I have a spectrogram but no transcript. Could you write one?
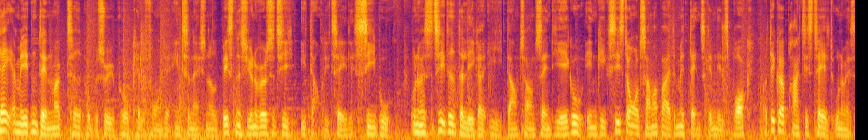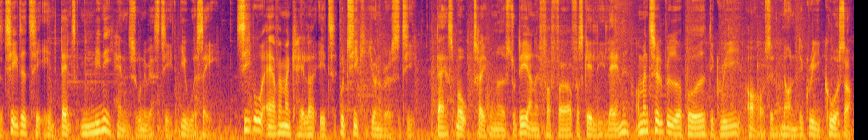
Dag er Made Danmark taget på besøg på California International Business University i daglig tale CIBU. Universitetet, der ligger i downtown San Diego, indgik sidste år et samarbejde med danske Niels Brock, og det gør praktisk talt universitetet til en dansk mini-handelsuniversitet i USA. CIBU er, hvad man kalder et boutique university. Der er små 300 studerende fra 40 forskellige lande, og man tilbyder både degree og også non-degree kurser.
